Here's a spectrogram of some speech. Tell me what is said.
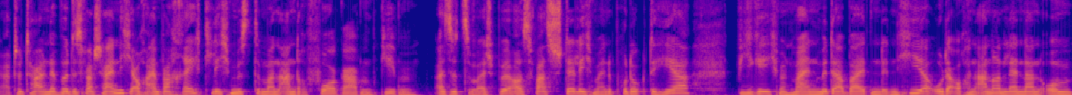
Ja, total. Und da würde es wahrscheinlich auch einfach rechtlich müsste man andere Vorgaben geben. Also zum Beispiel aus was stelle ich meine Produkte her? Wie gehe ich mit meinen Mitarbeitenden hier oder auch in anderen Ländern um?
